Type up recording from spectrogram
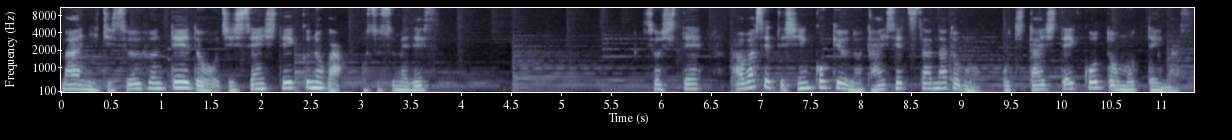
毎日数分程度を実践していくのがおすすめです。そして合わせて深呼吸の大切さなどもお伝えしていこうと思っています。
